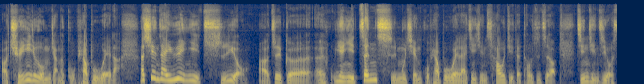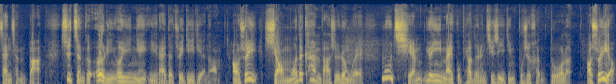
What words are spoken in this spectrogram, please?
啊？权益就是我们讲的股票部位了。那现在愿意持有啊，这个呃，愿意增持目前股票部位来进行抄底的投资者，仅仅只有三成八，是整个二零二一年以来的最低点哦。好，所以小摩的看法是认为，目前愿意买股票的人其实已经不是很多了。好，所以哦，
